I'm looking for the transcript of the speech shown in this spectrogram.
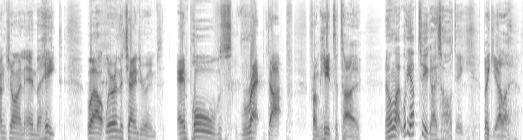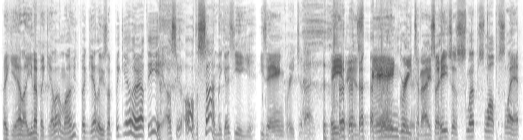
sunshine and the heat. Well, we're in the changing rooms, and Paul's wrapped up from head to toe. And I'm like, what are you up to? He goes, oh, Diggy, Big Yellow. Big Yellow. You know Big Yellow? I'm like, who's Big Yellow? He's like, Big Yellow out there. I said, oh, the sun. He goes, yeah, yeah. He's angry today. He is angry today. So he's just slip, slop, slap,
